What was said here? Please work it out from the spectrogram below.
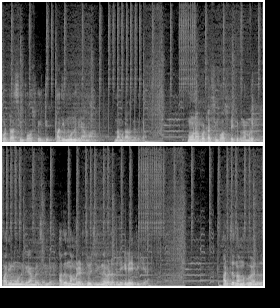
പൊട്ടാസ്യം ഫോസ്ഫേറ്റ് പതിമൂന്ന് ഗ്രാമാണ് നമുക്ക് അളന്നെടുക്കാം. മോണോ പൊട്ടാസ്യം ഫോസ്ഫേറ്റ് ഇപ്പോൾ നമ്മൾ പതിമൂന്ന് ഗ്രാം എടുത്തിട്ടുണ്ട്. അത് നമ്മൾ എടുത്തു വെച്ചിരിക്കുന്ന വെള്ളത്തിലേക്ക് ലയിപ്പിക്കുക. അടുത്തത് നമുക്ക് വേണ്ടത്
